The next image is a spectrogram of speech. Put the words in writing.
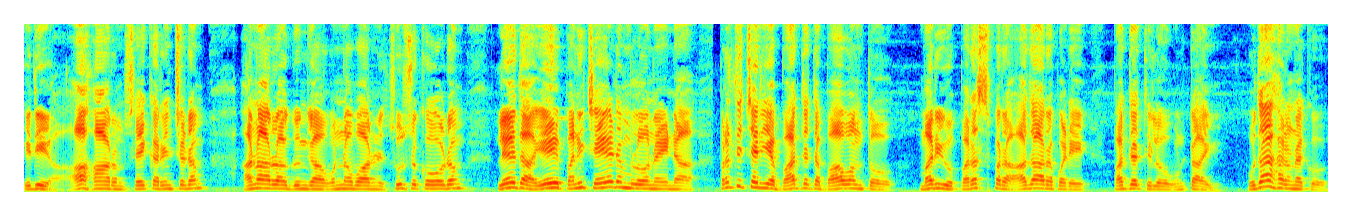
ఇది ఆహారం సేకరించడం అనారోగ్యంగా ఉన్నవారిని చూసుకోవడం లేదా ఏ పని చేయడంలోనైనా ప్రతిచర్య బాధ్యత భావంతో మరియు పరస్పర ఆధారపడే పద్ధతిలో ఉంటాయి. ఉదాహరణకు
